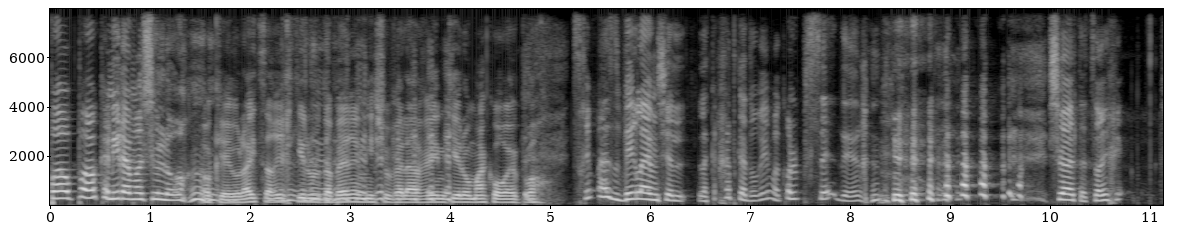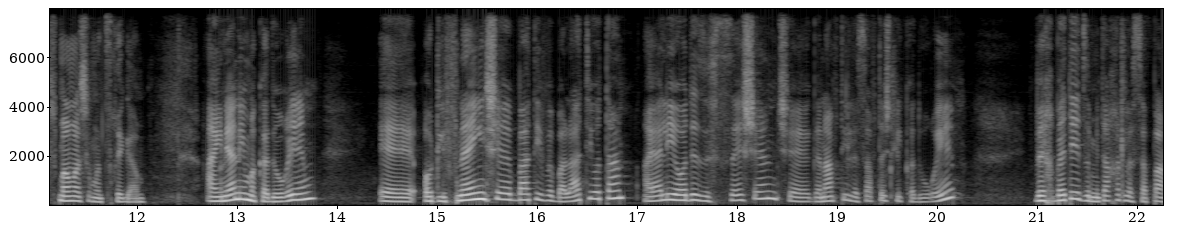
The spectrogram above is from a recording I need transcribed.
פה, פה, כנראה משהו לא. אוקיי, אולי צריך כאילו לדבר עם מישהו ולהבין כאילו מה קורה פה. צריכים להסביר להם של לקחת כדורים, הכל בסדר. שמע, אתה צריך... שמע משהו מצחיק גם. העניין עם הכדורים, אה, עוד לפני שבאתי ובלעתי אותם, היה לי עוד איזה סשן שגנבתי לסבתא שלי כדורים, והחבאתי את זה מתחת לספה.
